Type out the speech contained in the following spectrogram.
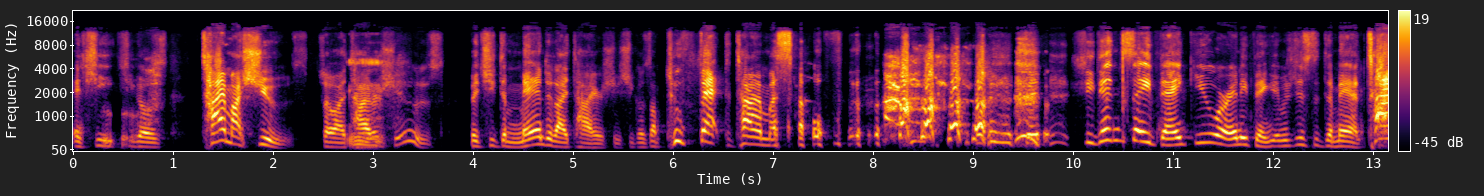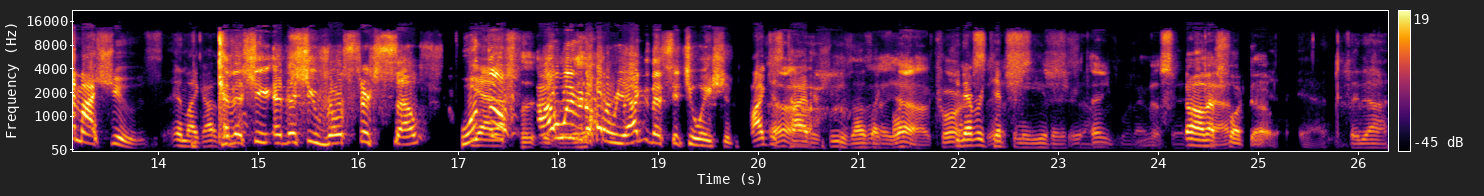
and she she goes, "Tie my shoes." So I tied her Mm. shoes. but she demanded I tie her shoes. She goes, I'm too fat to tie 'em myself. she didn't say thank you or anything. It was just a demand. Tie my shoes. And like I was And then she and then she roasts herself. What Yeah, the? I wouldn't even know how to react to that situation. I just tied her Uh, shoes. I was like, uh, yeah, of course. She never yeah, tipped me either. sure so thing, whatever. Oh, that's Pat. fucked up. yeah, but uh,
